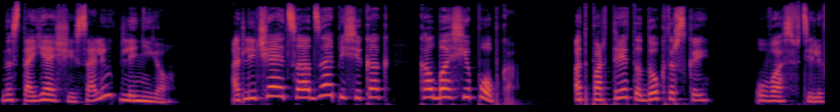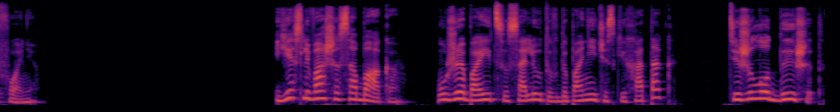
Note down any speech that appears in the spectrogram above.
Настоящий салют для нее отличается от записи как колбасья попка от портрета докторской у вас в телефоне. Если ваша собака уже боится салютов до панических атак, тяжело дышит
